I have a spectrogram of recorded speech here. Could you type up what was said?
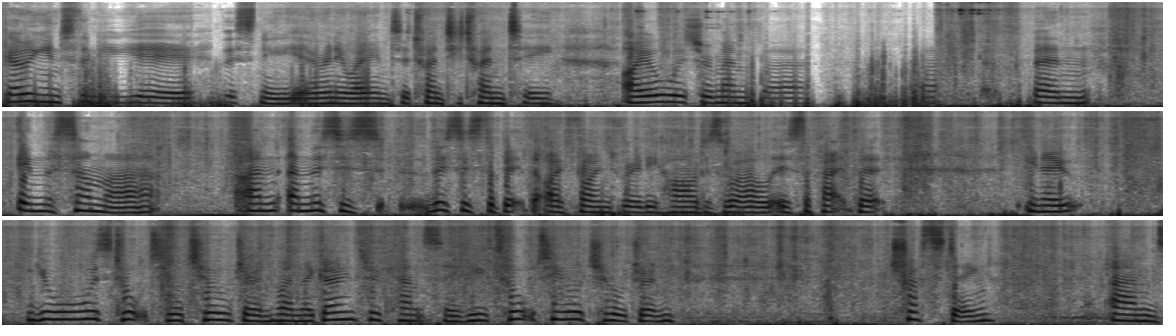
going into the new year, this new year anyway, into 2020, I always remember uh, in the summer. And, and this is this is the bit that I find really hard as well is the fact that you know you always talk to your children when they're going through cancer. You talk to your children trusting and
